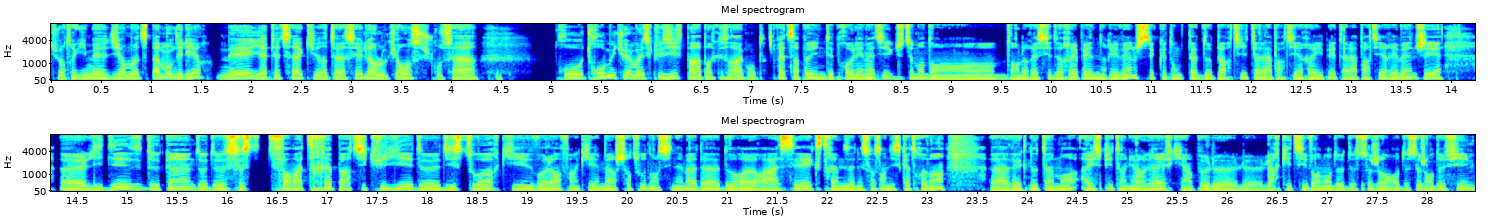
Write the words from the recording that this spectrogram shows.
Tu vois, entre guillemets, dire en mode, c'est pas mon délire, mais il y a peut-être ça qui va t'intéresser. Là, en l'occurrence, je trouve ça trop, trop mutuellement exclusif par rapport à ce que ça raconte. En fait, c'est un peu une des problématiques justement dans, dans le récit de Rape and Revenge, c'est que donc tu as deux parties, tu as la partie rape et tu as la partie revenge. Et euh, l'idée de quand même de, de ce format très particulier d'histoire qui voilà, enfin qui émerge surtout dans le cinéma d'horreur assez extrême des années 70-80, euh, avec notamment I Spit on Your Grave, qui est un peu le- le- l'archétype vraiment de, de ce genre de ce genre de film,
